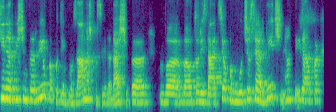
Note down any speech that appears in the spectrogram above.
ti narediš intervju, pa potem povzameš, pa seveda daš v, v, v avtorizacijo, pa mogoče vse rdeč ne, od tega, ampak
